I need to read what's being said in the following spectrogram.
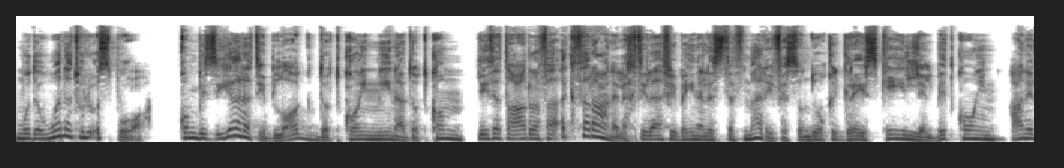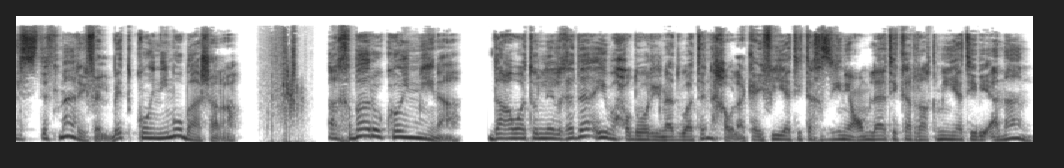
مدونة الأسبوع. قم بزيارة blog dot dot com لتتعرف أكثر عن الاختلاف بين الاستثمار في صندوق Grayscale للبيتكوين عن الاستثمار في البيتكوين مباشرة أخبار CoinMENA دعوة للغداء وحضور ندوة حول كيفية تخزين عملاتك الرقمية بأمان.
